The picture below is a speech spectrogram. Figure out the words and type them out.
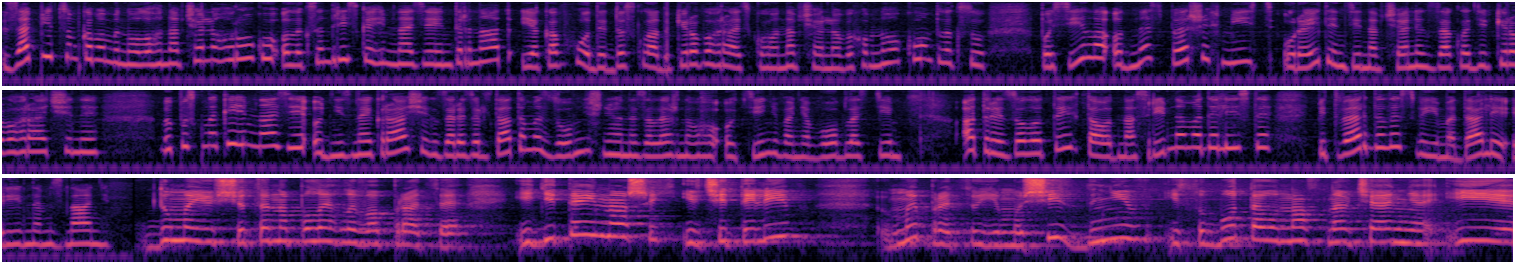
За підсумками минулого навчального року Олександрійська гімназія-інтернат, яка входить до складу Кіровоградського навчально-виховного комплексу, посіла одне з перших місць у рейтинзі навчальних закладів Кіровоградщини. Випускники гімназії одні з найкращих за результатами зовнішнього незалежного оцінювання в області. А три золотих та одна срібна медалісти підтвердили свої медалі рівнем знань. Думаю, що це наполеглива праця і дітей наших, і вчителів. Ми працюємо 6 днів, і субота у нас навчання, і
